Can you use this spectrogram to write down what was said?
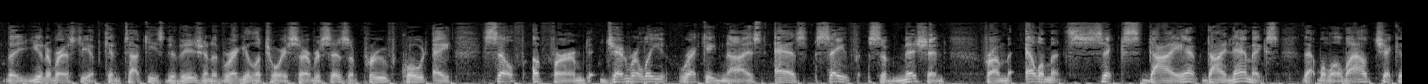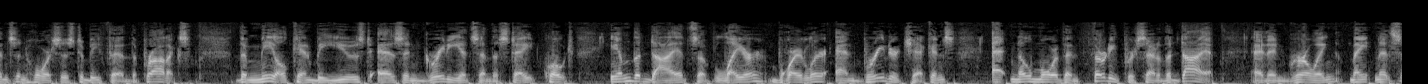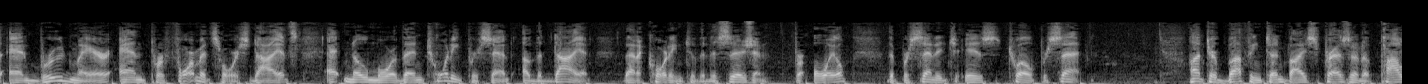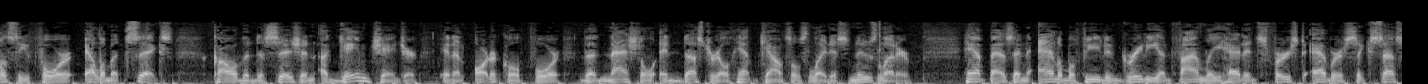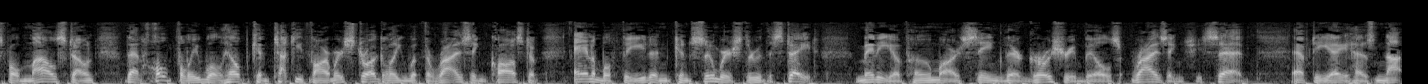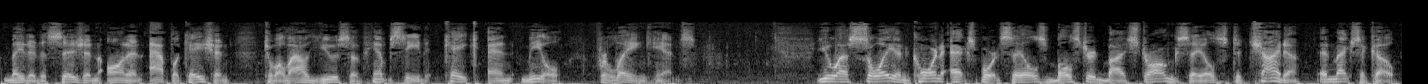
the University of Kentucky's Division of Regulatory Services approved, quote, a self-affirmed, generally recognized as safe submission from Element 6 Dynamics that will allow chickens and horses to be fed the products. The meal can be used as ingredients in the state, quote, in the diets of layer, broiler, and breeder chickens at no more than 30% of the diet, and in growing, maintenance, and broodmare and performance horse diets at no more than 20% of the diet, that according to the decision. For oil, the percentage is 12%. Hunter Buffington, Vice President of Policy for Element 6, called the decision a game changer in an article for the National Industrial Hemp Council's latest newsletter. Hemp as an animal feed ingredient finally had its first ever successful milestone that hopefully will help Kentucky farmers struggling with the rising cost of animal feed and consumers through the state, many of whom are seeing their grocery bills rising, she said. FDA has not made a decision on an application to allow use of hemp seed cake and meal for laying hens. U.S. soy and corn export sales bolstered by strong sales to China and Mexico.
